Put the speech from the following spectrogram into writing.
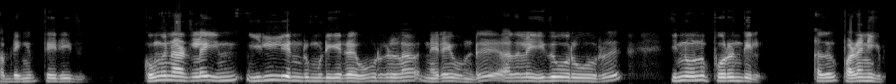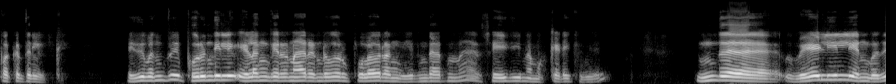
அப்படிங்கிறது தெரியுது. கொங்கு நாட்டில் இன் இல் என்று முடிகிற ஊர்கள்லாம் நிறைய உண்டு. அதில் இது ஒரு ஊர் இன்னொன்று பொருந்தில். அது பழனிக்கு பக்கத்தில் இருக்குது இது வந்து பொருந்தில் இளங்கிரனார் என்ற ஒரு புலவர் அங்கே இருந்தார்னு செய்தி நமக்கு கிடைக்குது. இந்த வேலில் என்பது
